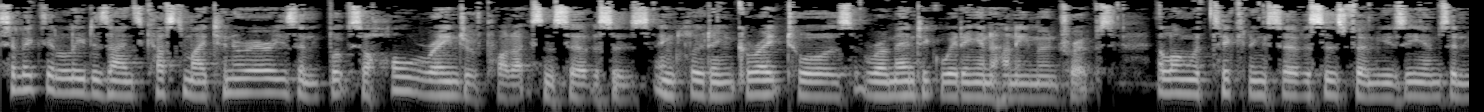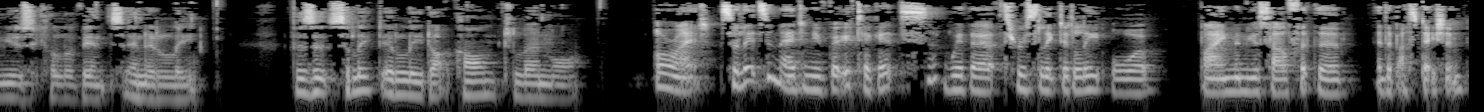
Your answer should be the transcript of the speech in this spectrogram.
Select Italy designs custom itineraries and books a whole range of products and services, including great tours, romantic wedding and honeymoon trips, along with ticketing services for museums and musical events in Italy. Visit selectitaly.com to learn more. All right. So let's imagine you've got your tickets, whether through Select Italy or buying them yourself at the at the bus station,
